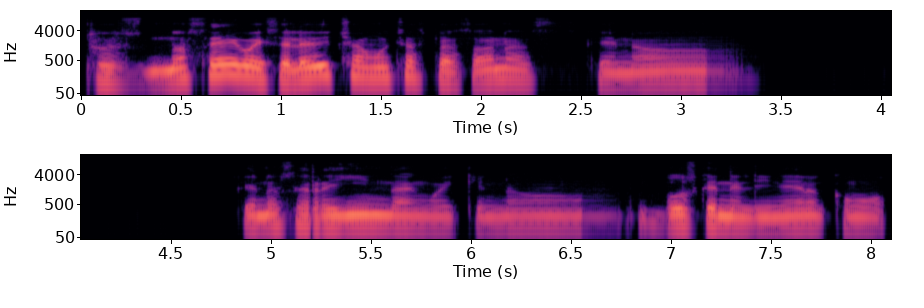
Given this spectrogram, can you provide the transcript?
Pues no sé, güey, se lo he dicho a muchas personas que no. Que no se rindan, güey, que no busquen el dinero como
